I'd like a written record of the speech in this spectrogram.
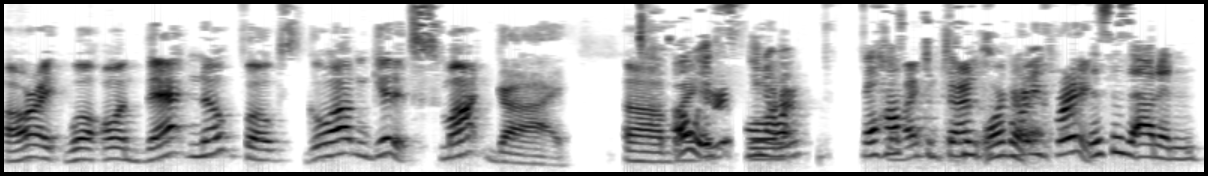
All right. Well, on that note, folks, go out and get it. Smart Guy. Uh, by oh, Eric you know They have to pre-order it. This is out in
